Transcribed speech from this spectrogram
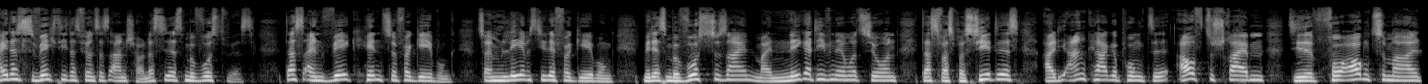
Hey, das ist wichtig, dass wir uns das anschauen, dass du dir dessen bewusst wirst. Das ist ein Weg hin zur Vergebung, zu einem Lebensstil der Vergebung. Mir dessen bewusst zu sein, meinen negativen Emotionen, das, was passiert ist, all die Anklagepunkte aufzuschreiben, sie vor Augen zu malen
